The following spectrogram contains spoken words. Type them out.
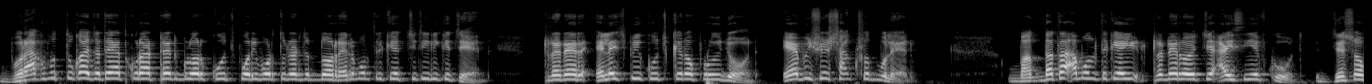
বরাক উপত্যকায় যাতায়াত করা ট্রেনগুলোর কুচ পরিবর্তনের জন্য রেলমন্ত্রীকে চিঠি লিখেছেন। ট্রেনের এলএইচপি কুচ কেন প্রয়োজন? এ বিষয়ে সাংসদ বলেন, মান্দাতা আমল থেকেই ট্রেনে রয়েছে আইসিএফ কোচ। যেসব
